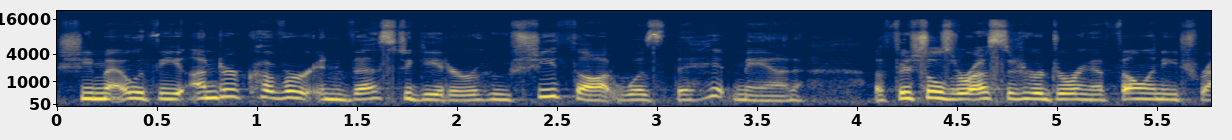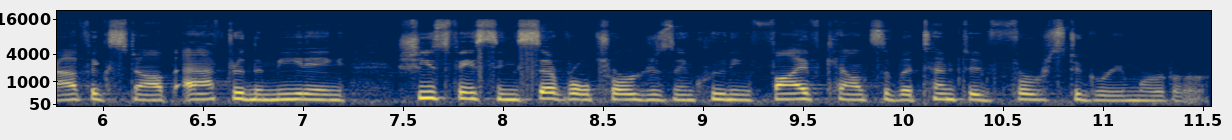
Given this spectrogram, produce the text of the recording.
She met with the undercover investigator who she thought was the hitman. Officials arrested her during a felony traffic stop after the meeting. She's facing several charges, including five counts of attempted first-degree murder.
